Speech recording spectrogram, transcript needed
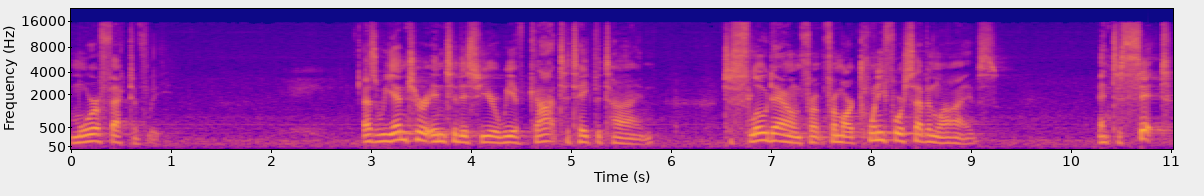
more effectively. As we enter into this year, we have got to take the time to slow down from, from our 24 7 lives and to sit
